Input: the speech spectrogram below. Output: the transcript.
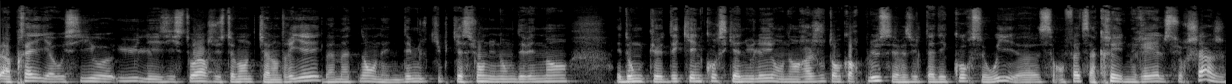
Après, il y a aussi euh, eu les histoires justement de calendrier. Ben maintenant, on a une démultiplication du nombre d'événements. Et donc, dès qu'il y a une course qui est annulée, on en rajoute encore plus. Et résultat des courses, oui, en fait, ça crée une réelle surcharge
